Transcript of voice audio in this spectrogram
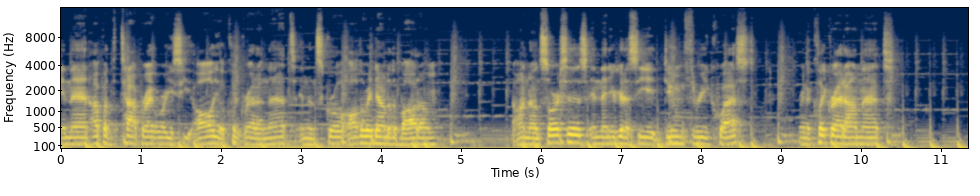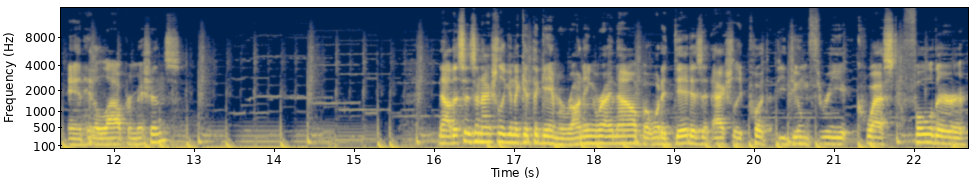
And then up at the top right where you see all, you'll click right on that and then scroll all the way down to the bottom, unknown sources, and then you're gonna see Doom 3 Quest. We're gonna click right on that and hit allow permissions. Now this isn't actually going to get the game running right now, but what it did is it actually put the Doom 3 Quest folder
